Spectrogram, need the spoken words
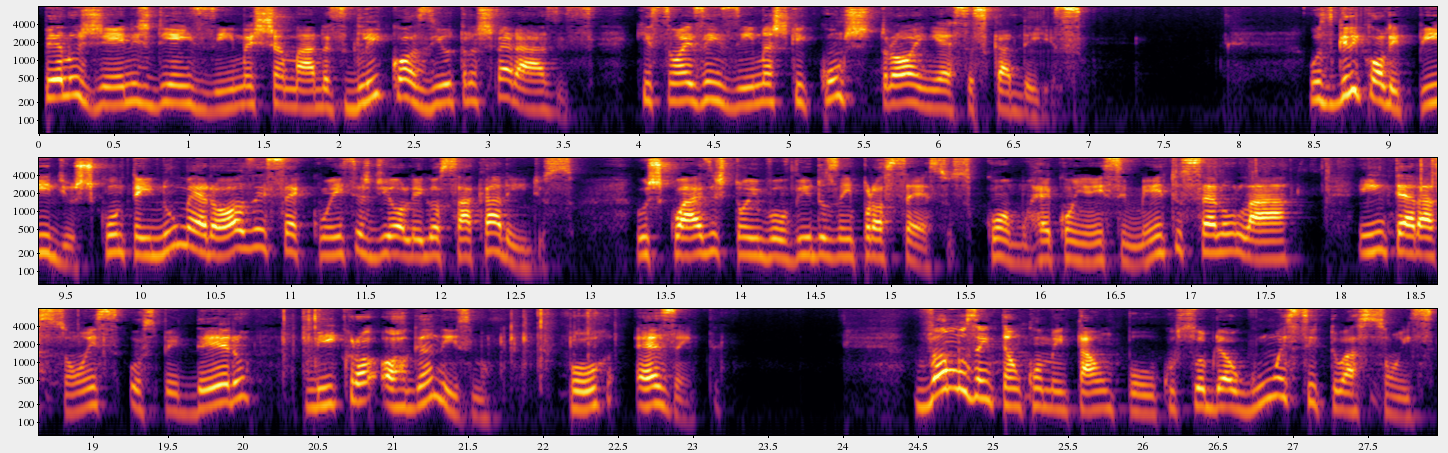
pelos genes de enzimas chamadas glicosiltransferases, que são as enzimas que constroem essas cadeias. Os glicolipídios contêm numerosas sequências de oligosacarídeos, os quais estão envolvidos em processos como reconhecimento celular e interações hospedeiro-microorganismo, por exemplo. Vamos então comentar um pouco sobre algumas situações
